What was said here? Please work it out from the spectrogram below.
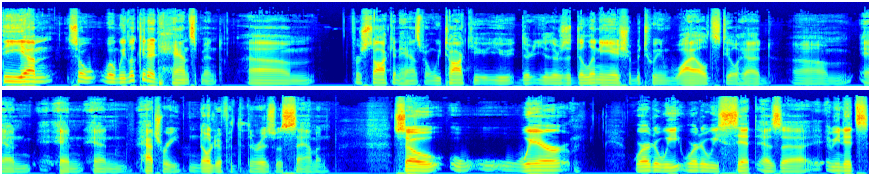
The um, so when we look at enhancement um, for stock enhancement, we talked you you, there, you there's a delineation between wild steelhead um, and and and hatchery, no different than there is with salmon. So where where do we where do we sit as a? I mean, it's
